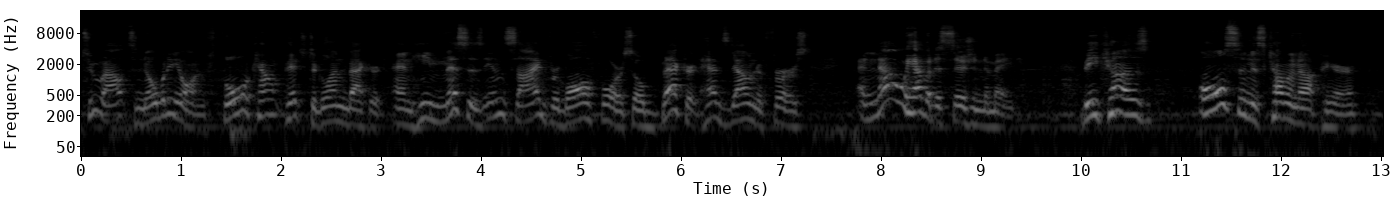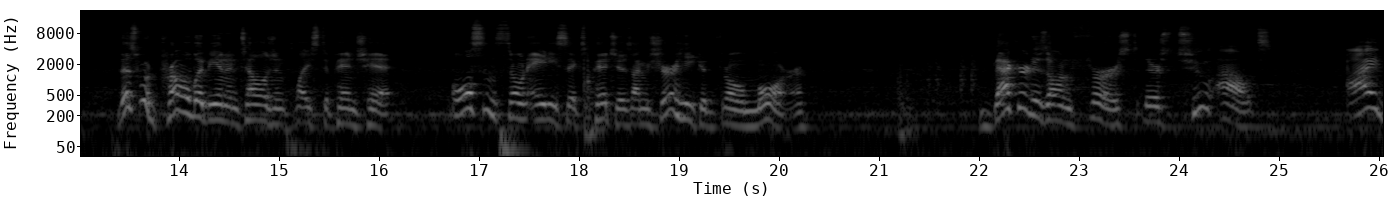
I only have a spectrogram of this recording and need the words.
Two outs, nobody on. Full count pitch to Glenn Beckert. And he misses inside for ball four. So Beckert heads down to first. And now we have a decision to make. Because Olson is coming up here. This would probably be an intelligent place to pinch hit. Olson's thrown 86 pitches. I'm sure he could throw more. Beckert is on first. There's two outs. I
